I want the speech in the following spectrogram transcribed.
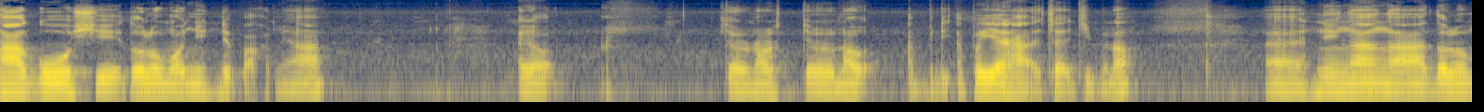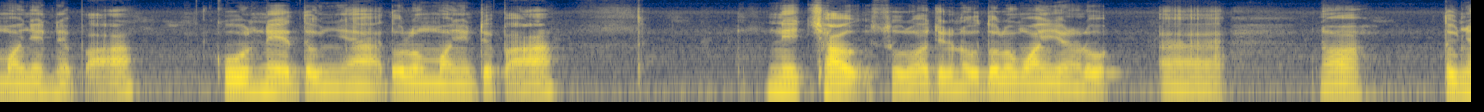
598သုံးလုံးမောင်းရင်1ပါခင်ဗျာအဲ့တော့ကျွန်တော်နောက်ကျွန်တော်နောက်အပ ဒီအပိတ်ရတာအချက်ကြည့်မယ်နော်အဲ255သုံးလုံးမောင်းရင်1ပါ923ညသုံးလုံးမောင်းရင်1ပါ26ဆိုတော့ကျွန်တော်တို့သုံးလုံးမောင်းရင်ကျွန်တော်တို့အဲနော်3ည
